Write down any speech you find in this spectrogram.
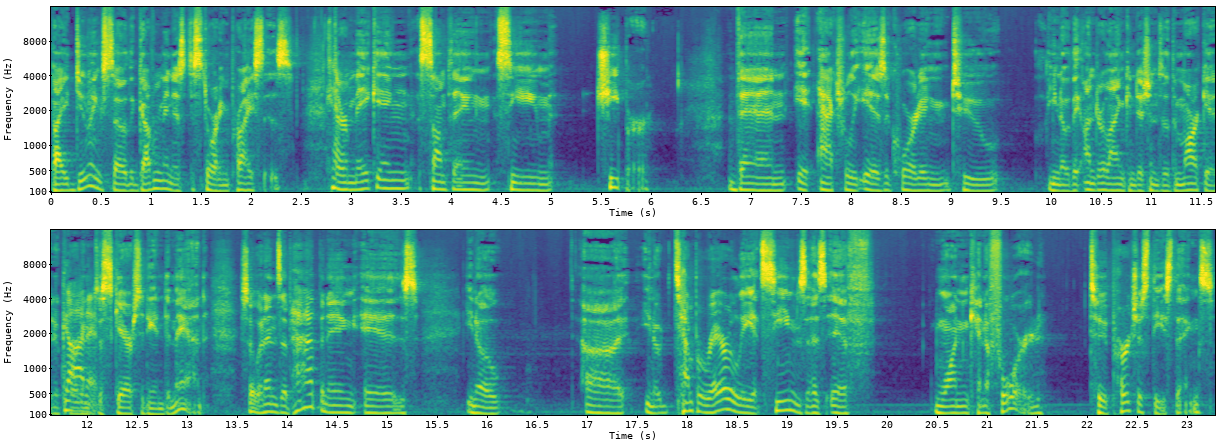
by doing so, the government is distorting prices. Okay. They're making something seem cheaper than it actually is according to you know the underlying conditions of the market according to scarcity and demand. So what ends up happening is, you know, uh, you know, temporarily it seems as if one can afford to purchase these things,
